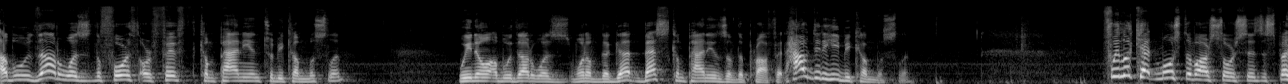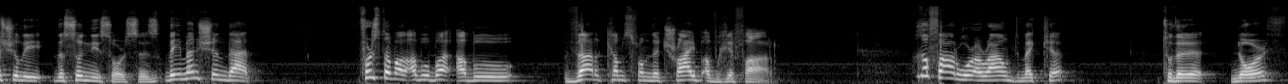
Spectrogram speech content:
Abu Dhar was the fourth or fifth companion to become Muslim. We know Abu Dhar was one of the best companions of the Prophet. How did he become Muslim? If we look at most of our sources, especially the Sunni sources, they mention that, first of all, Abu, ba- Abu Dhar comes from the tribe of Ghifar. Ghifar were around Mecca to the north.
